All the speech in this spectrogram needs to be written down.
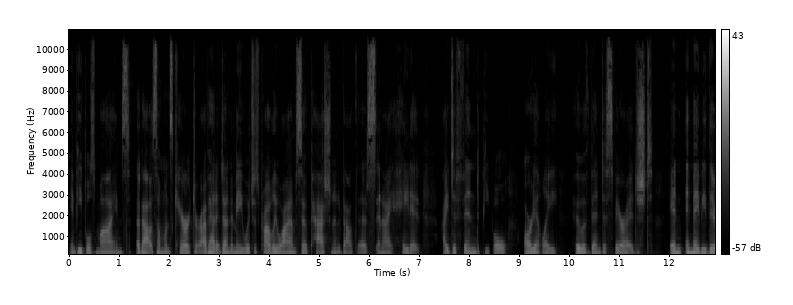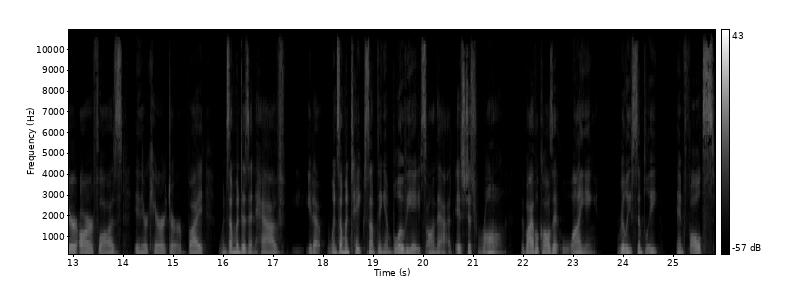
in people's minds about someone's character. I've had it done to me, which is probably why I'm so passionate about this and I hate it. I defend people ardently who have been disparaged. And and maybe there are flaws in their character, but when someone doesn't have, you know, when someone takes something and bloviates on that, it's just wrong. The Bible calls it lying, really simply, and false,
